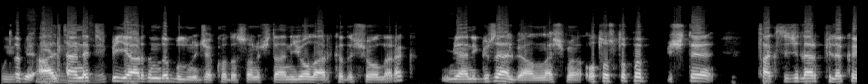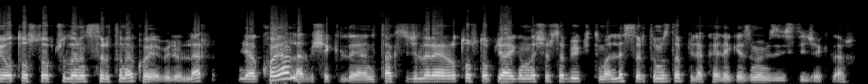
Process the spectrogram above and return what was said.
uyum Tabii alternatif bir yardımda bulunacak o da sonuçta hani yol arkadaşı olarak. Yani güzel bir anlaşma. Otostopa işte taksiciler plakayı otostopçuların sırtına koyabilirler. Ya koyarlar bir şekilde yani. Taksiciler eğer otostop yaygınlaşırsa büyük ihtimalle sırtımızda plakayla gezmemizi isteyecekler.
